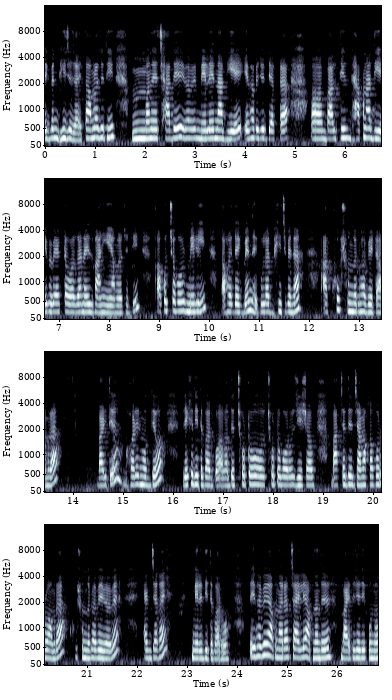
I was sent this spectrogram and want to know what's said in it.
দেখবেন ভিজে যায়। তা আমরা যদি মানে ছাদে এভাবে মেলে না দিয়ে এভাবে যদি একটা বালতির ঢাকনা দিয়ে এভাবে একটা অর্গানাইজ বানিয়ে আমরা যদি কাপড় চাপড় মেলি, তাহলে দেখবেন এগুলো আর ভিজবে না। আর খুব সুন্দরভাবে এটা আমরা বাড়িতে, ঘরের মধ্যেও রেখে দিতে পারব। আমাদের ছোট ছোট, বড় যেসব বাচ্চাদের জামা কাপড়ও আমরা খুব সুন্দরভাবে এইভাবে এক জায়গায় মেলে দিতে পারব। তো এইভাবে আপনারা চাইলে আপনাদের বাড়িতে যদি কোনো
